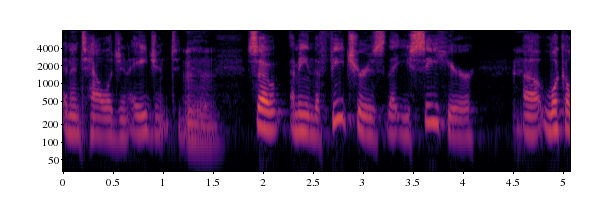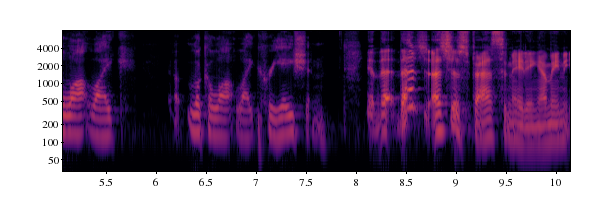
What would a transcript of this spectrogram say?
an intelligent agent to do. Mm-hmm. So, I mean, the features that you see here uh, look a lot like look a lot like creation. Yeah, that, that's that's just fascinating. I mean,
